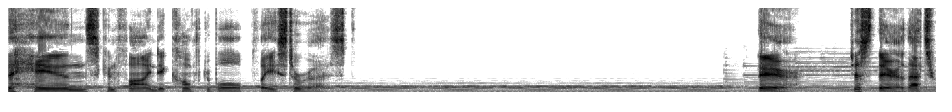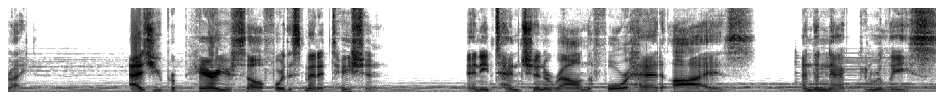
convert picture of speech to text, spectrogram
The hands can find a comfortable place to rest. There, just there, that's right. As you prepare yourself for this meditation, any tension around the forehead, eyes, and the neck can release.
